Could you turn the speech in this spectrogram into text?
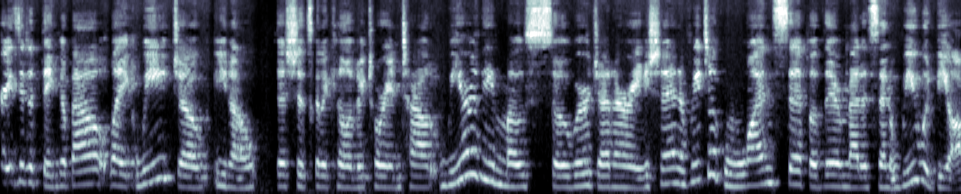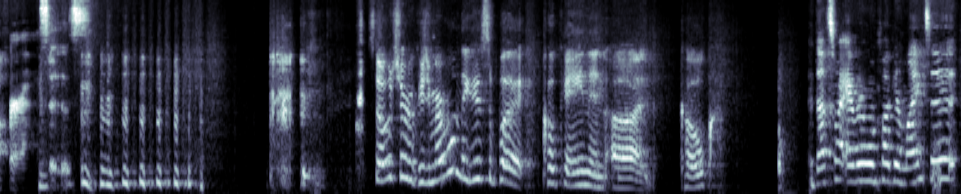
crazy to think about. Like, we joke, you know, this shit's gonna kill a Victorian child. We are the most sober generation. If we took one sip of their medicine, we would be off our asses. So true. Because you remember when they used to put cocaine in uh, Coke? That's why everyone fucking likes it.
